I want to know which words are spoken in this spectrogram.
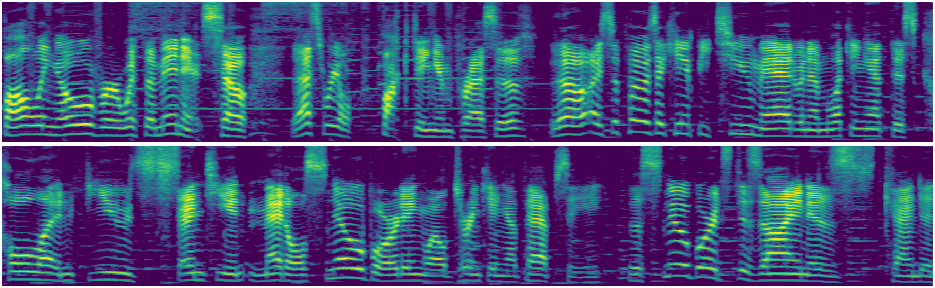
falling over with them in it, so that's real fucking impressive. Though I suppose I can't be too mad when I'm looking at this cola infused sentient metal snowboarding while drinking a Pepsi. The snowboard's design is kinda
